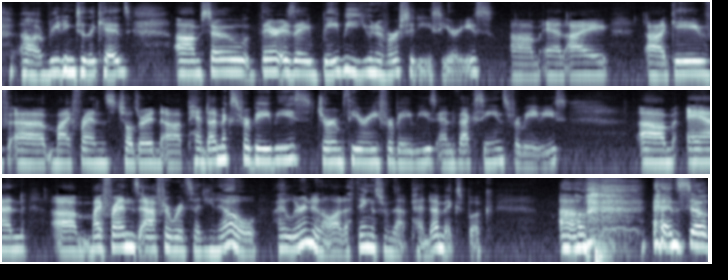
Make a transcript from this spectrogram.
uh, reading to the kids. Um, so there is a baby university series, um, and I uh, gave uh, my friends' children uh, pandemics for babies, germ theory for babies, and vaccines for babies. Um, and um, my friends afterwards said, you know, I learned a lot of things from that pandemics book. Um, and so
